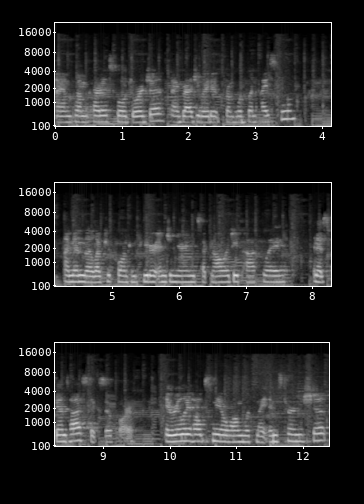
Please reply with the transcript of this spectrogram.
I am from Cartersville, Georgia. I graduated from Woodland High School. I'm in the electrical and computer engineering technology pathway, and it's fantastic so far. It really helps me along with my internship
